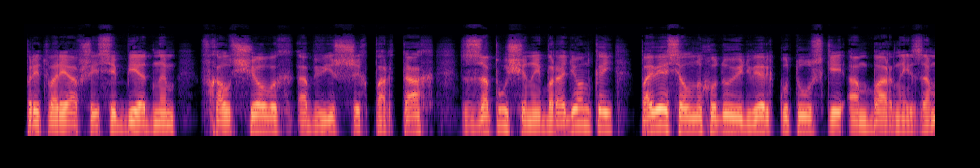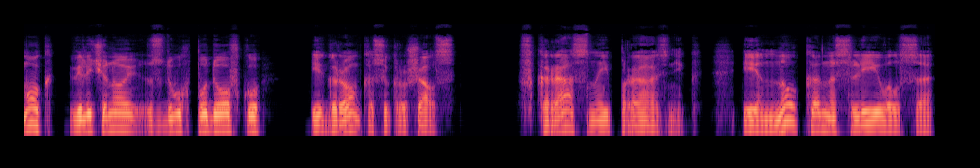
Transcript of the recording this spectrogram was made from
притворявшийся бедным, в холщовых обвисших портах, с запущенной бороденкой, повесил на худую дверь кутузский амбарный замок величиной с двухпудовку и громко сокрушался. В красный праздник! И ну-ка насливался!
